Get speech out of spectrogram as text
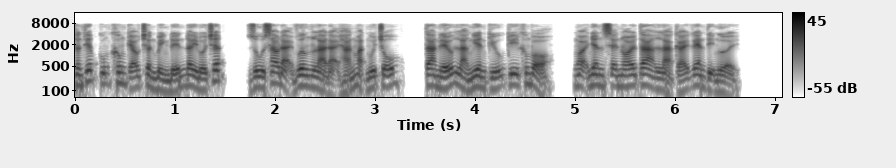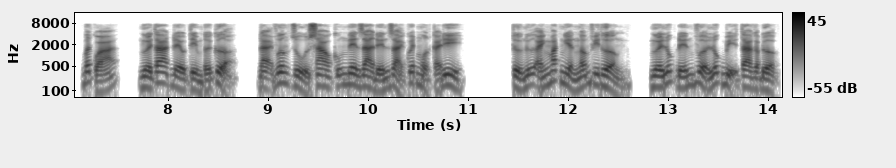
Thân thiếp cũng không kéo trần bình đến đây đối chất, dù sao đại vương là đại hán mặt mũi chỗ, ta nếu là nghiên cứu kỹ không bỏ, ngoại nhân sẽ nói ta là cái ghen tị người. Bất quá, người ta đều tìm tới cửa, đại vương dù sao cũng nên ra đến giải quyết một cái đi. Từ nữ ánh mắt nghiền ngẫm phi thường, người lúc đến vừa lúc bị ta gặp được,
